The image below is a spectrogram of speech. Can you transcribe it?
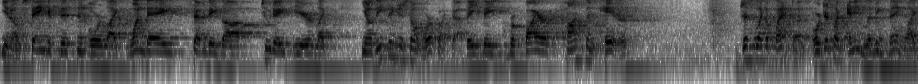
you know, staying consistent or like one day, seven days off, two days here. Like, you know, these things just don't work like that. They they require constant care, just like a plant does, or just like any living thing. Like,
